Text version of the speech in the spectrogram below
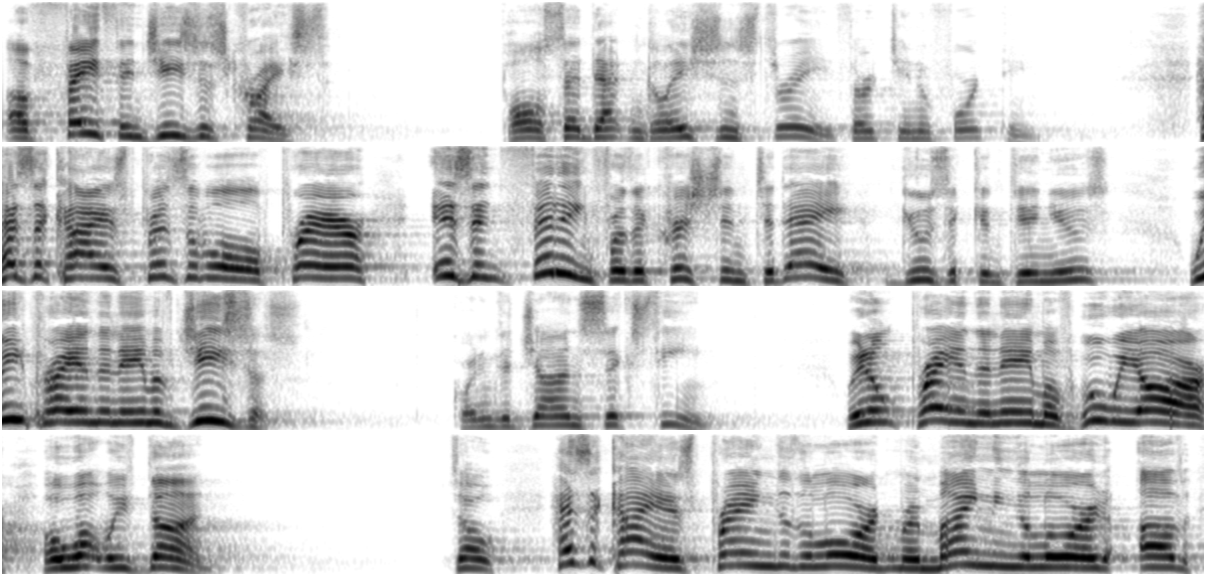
of faith in Jesus Christ. Paul said that in Galatians 3 13 and 14. Hezekiah's principle of prayer isn't fitting for the Christian today, Guzik continues. We pray in the name of Jesus, according to John 16. We don't pray in the name of who we are or what we've done. So Hezekiah is praying to the Lord, reminding the Lord of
